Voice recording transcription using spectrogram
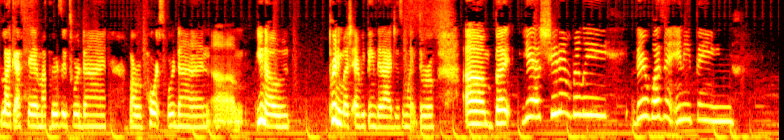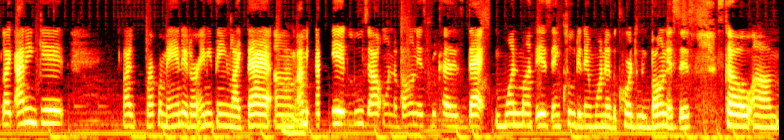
like I said, my visits were done, my reports were done. Um, you know, pretty much everything that I just went through. Um, but yeah, she didn't really. There wasn't anything like I didn't get like reprimanded or anything like that. Um, mm-hmm. I mean, I did lose out on the bonus because that one month is included in one of the quarterly bonuses. So, um,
